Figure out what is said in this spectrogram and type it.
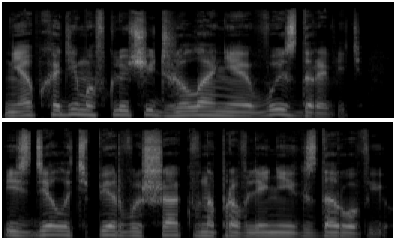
Необходимо включить желание выздороветь и сделать первый шаг в направлении к здоровью.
